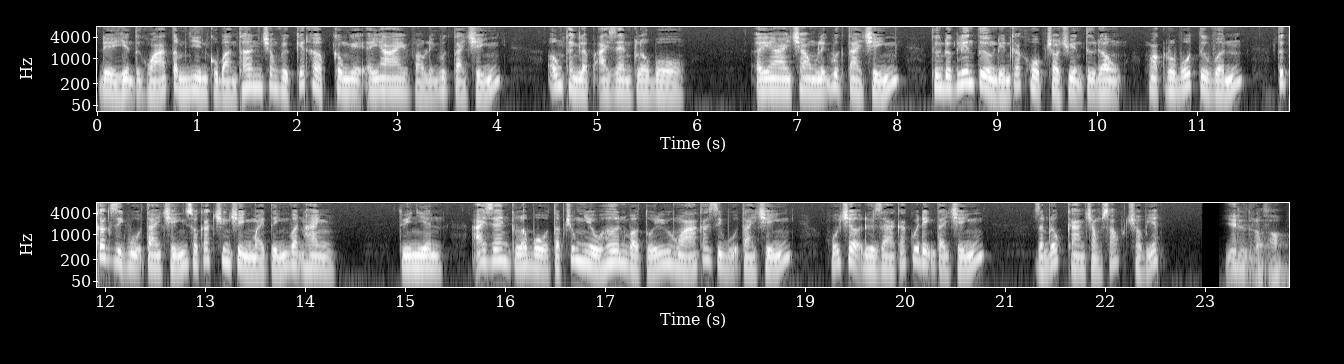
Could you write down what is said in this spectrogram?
Để hiện thực hóa tầm nhìn của bản thân trong việc kết hợp công nghệ AI vào lĩnh vực tài chính, ông thành lập Aizen Global. AI trong lĩnh vực tài chính thường được liên tưởng đến các hộp trò chuyện tự động hoặc robot tư vấn, tức các dịch vụ tài chính do các chương trình máy tính vận hành. Tuy nhiên, Aizen Global tập trung nhiều hơn vào tối ưu hóa các dịch vụ tài chính, hỗ trợ đưa ra các quyết định tài chính. Giám đốc Kang Trong Sóc cho biết. 예를 들어서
